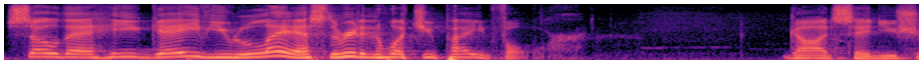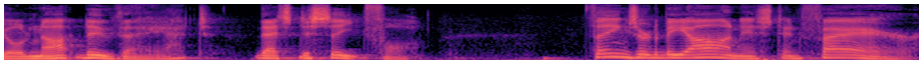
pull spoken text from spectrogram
so that he gave you less really than what you paid for. God said, You shall not do that. That's deceitful. Things are to be honest and fair.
